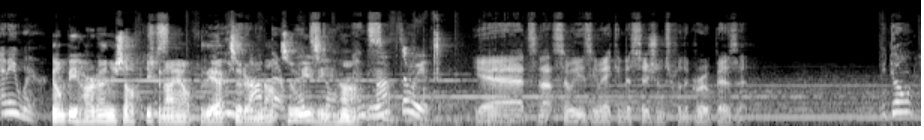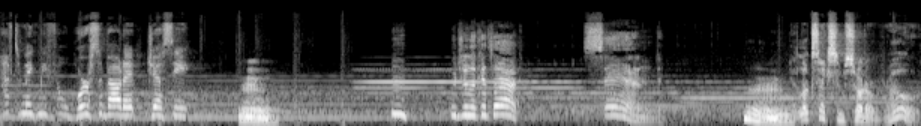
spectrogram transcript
anywhere. Don't be hard on yourself. Keep Just an eye out for the really exit, or thought not that so easy, redstone huh? Not so easy. Yeah, it's not so easy making decisions for the group, is it? You don't have to make me feel worse about it, Jesse. Hmm. Hmm. Would you look at that? Sand. Hmm. It looks like some sort of road.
